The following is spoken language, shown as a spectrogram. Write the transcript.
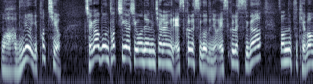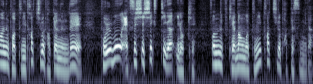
와 무려 이게 터치예요. 제가 본 터치가 지원되는 차량은 S클래스거든요. S클래스가 썬루프 개방하는 버튼이 터치로 바뀌었는데 볼보 XC60가 이렇게 썬루프 개방 버튼이 터치로 바뀌었습니다.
